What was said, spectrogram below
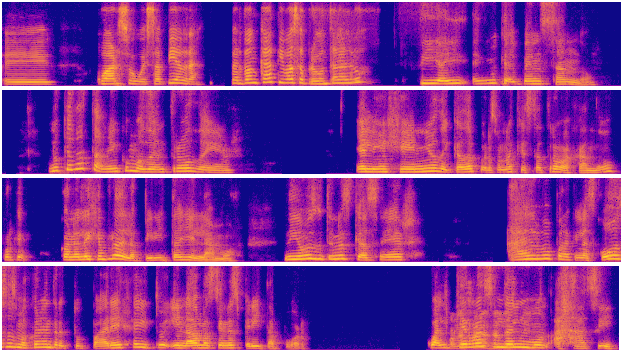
eh, cuarzo o esa piedra. Perdón, Katy, ¿vas a preguntar algo? Sí, ahí, ahí me quedé pensando. ¿No queda también como dentro de el ingenio de cada persona que está trabajando? Porque con el ejemplo de la pirita y el amor, digamos que tienes que hacer algo para que las cosas mejoren entre tu pareja y tú, y nada más tienes pirita por cualquier razón del mundo. Ajá, sí.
